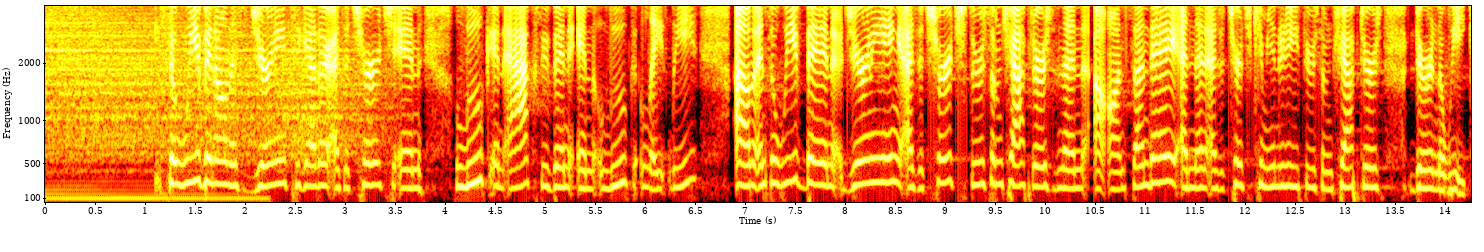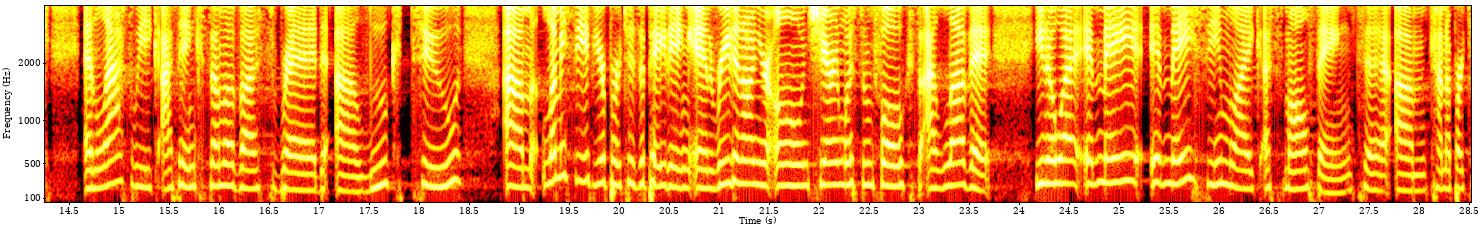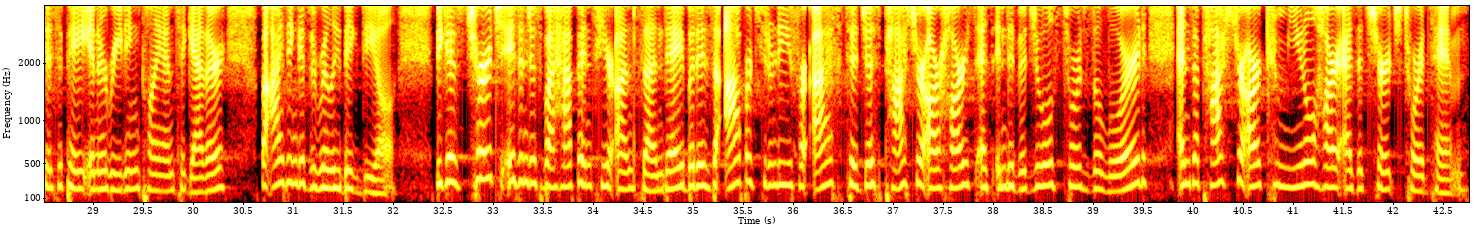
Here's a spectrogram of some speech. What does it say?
So we have been on this journey together as a church in Luke and Acts. We've been in Luke lately. Um, and so we've been journeying as a church through some chapters and then uh, on Sunday, and then as a church community through some chapters during the week. And last week, I think some of us read uh, Luke 2. Um, let me see if you're participating and reading on your own, sharing with some folks. I love it. You know what? It may, it may seem like a small thing to um, kind of participate in a reading plan together, but I think think it's a really big deal because church isn't just what happens here on Sunday, but is the opportunity for us to just posture our hearts as individuals towards the Lord and to posture our communal heart as a church towards Him.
